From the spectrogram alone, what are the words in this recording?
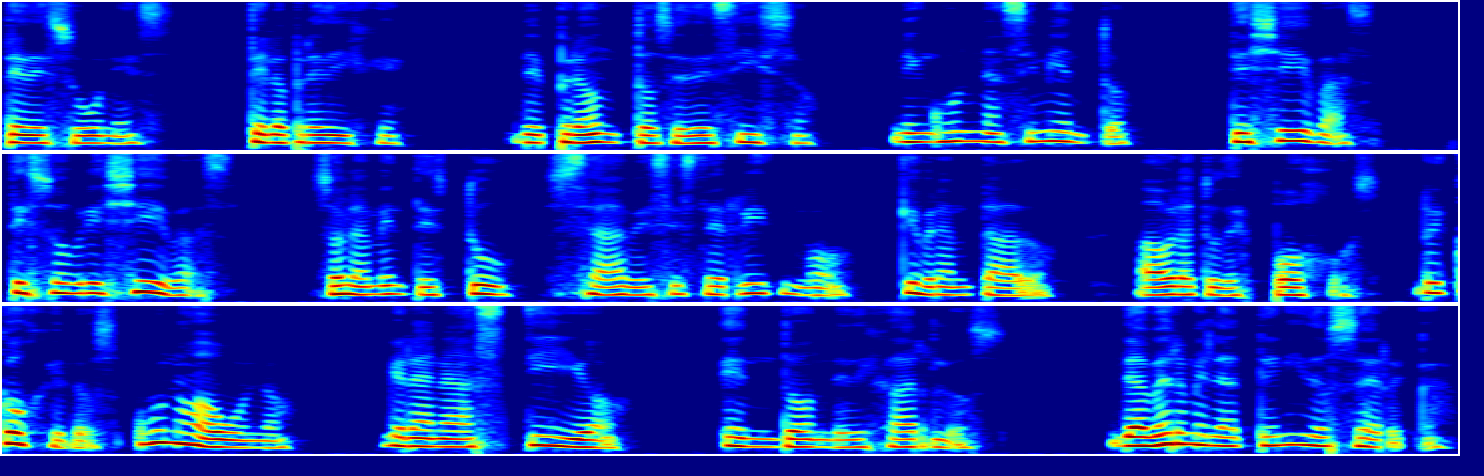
te desunes. Te lo predije. De pronto se deshizo. Ningún nacimiento. Te llevas, te sobrellevas. Solamente tú sabes ese ritmo quebrantado. Ahora tus despojos, recógelos uno a uno. Gran hastío en dónde dejarlos. De habérmela tenido cerca,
